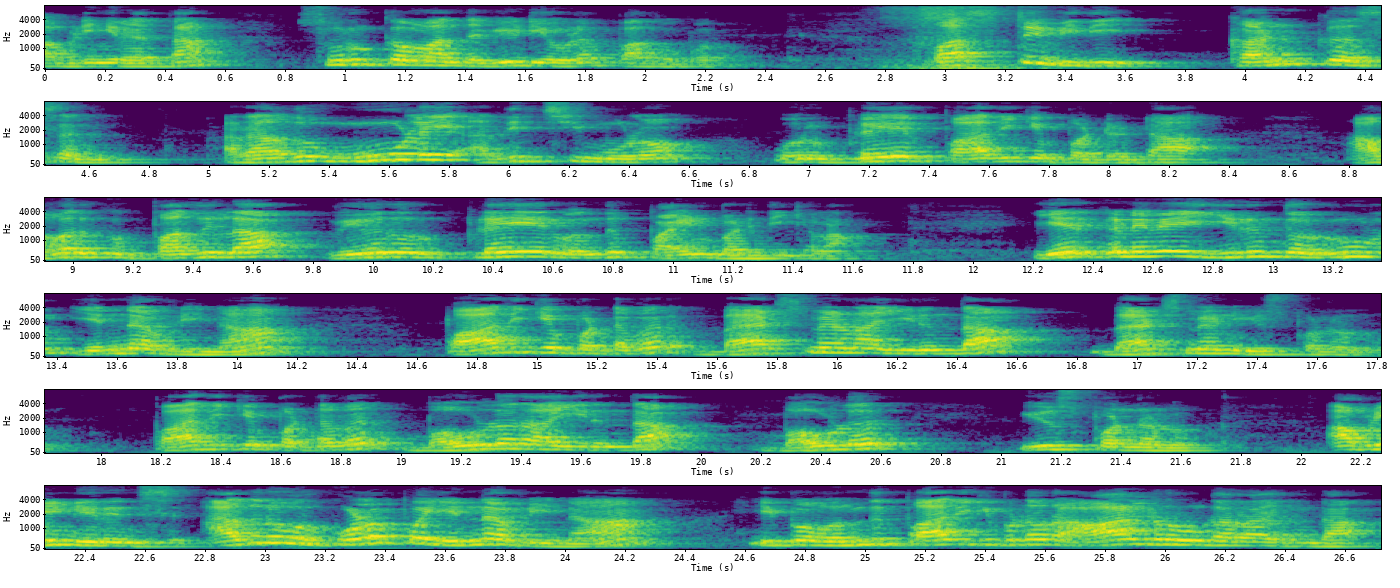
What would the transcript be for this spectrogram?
அப்படிங்கிறத தான் சுருக்கமாக அந்த வீடியோவில் பார்க்க போகிறோம் ஃபர்ஸ்ட் விதி கன்கர்சன் அதாவது மூளை அதிர்ச்சி மூலம் ஒரு பிளேயர் பாதிக்கப்பட்டுட்டா அவருக்கு பதிலாக வேறொரு பிளேயர் வந்து பயன்படுத்திக்கலாம். ஏற்கனவே இருந்த ரூல் என்ன அப்படின்னா பாதிக்கப்பட்டவர் பேட்ஸ்மேனாக இருந்தால் பேட்ஸ்மேன் யூஸ் பண்ணணும். பாதிக்கப்பட்டவர் பவுலராக இருந்தால் பவுலர் யூஸ் பண்ணணும் அப்படின்னு இருந்துச்சு. அதில் ஒரு குழப்பம் என்ன அப்படின்னா இப்போ வந்து பாதிக்கப்பட்ட ஒரு ஆல்ரவுண்டராக இருந்தால்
